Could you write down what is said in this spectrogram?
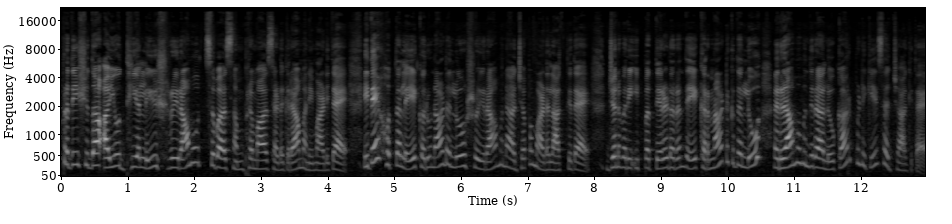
ಪ್ರದೇಶದ ಅಯೋಧ್ಯೆಯಲ್ಲಿ ಶ್ರೀರಾಮೋತ್ಸವ ಸಂಭ್ರಮ ಸಡಗರ ಮನೆ ಮಾಡಿದೆ. ಇದೇ ಹೊತ್ತಲ್ಲೇ ಕರುನಾಡಲ್ಲೂ ಶ್ರೀರಾಮನ ಜಪ ಮಾಡಲಾಗ್ತಿದೆ. ಜನವರಿ ಇಪ್ಪತ್ತೆರಡರಂದೇ ಕರ್ನಾಟಕದಲ್ಲೂ ರಾಮಮಂದಿರ ಲೋಕಾರ್ಪಣೆಗೆ ಸಜ್ಜಾಗಿದೆ.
